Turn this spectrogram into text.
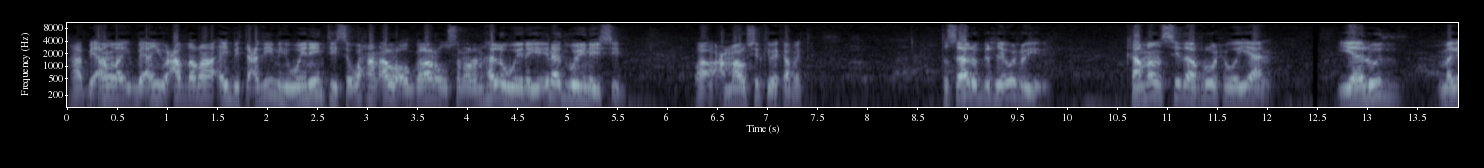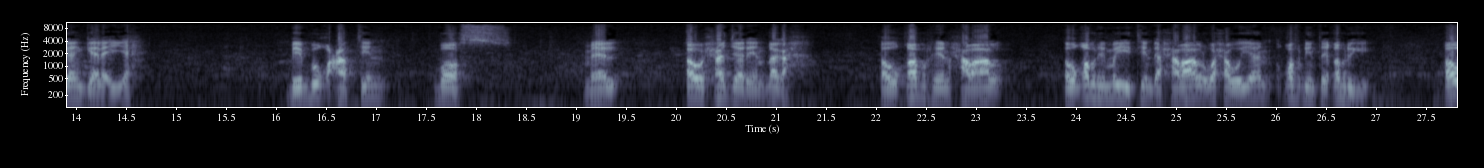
bian yucadamaa ay bitacdiimihi weynayntiisa waxaan alla ogolaano uusan odhan ha la weyneeyo inaad weynaysid. Waa acmaalu shirki bay ka mid tahay. Tusaalu bixiye wuxuu yidhi kaman sida ruux weeyaan yalud magangelaya bibuqcatin boos meel aw xajarin dhagax aw qabrin xabaal aw qabri meyitin dhe xabaal waxa weeyaan qof dhintay qabrigii aw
